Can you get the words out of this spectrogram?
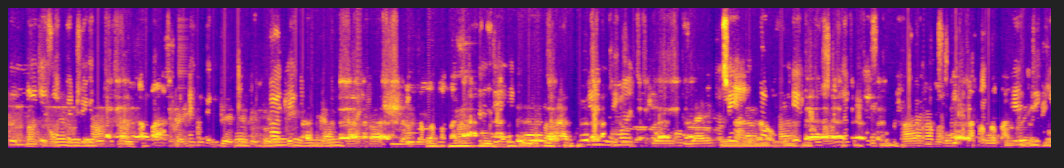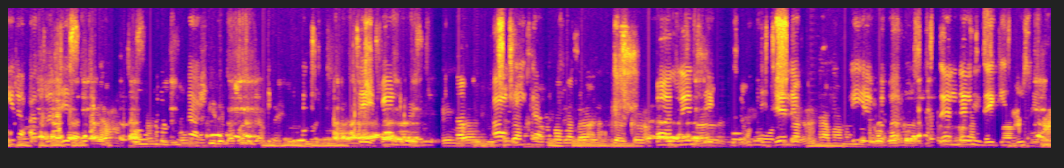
the leaders of the and Indikira agradece te baluru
